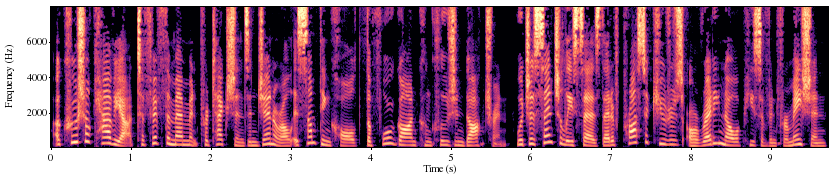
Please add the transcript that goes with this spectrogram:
A crucial caveat to Fifth Amendment protections in general is something called the foregone conclusion doctrine, which essentially says that if prosecutors already know a piece of information,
